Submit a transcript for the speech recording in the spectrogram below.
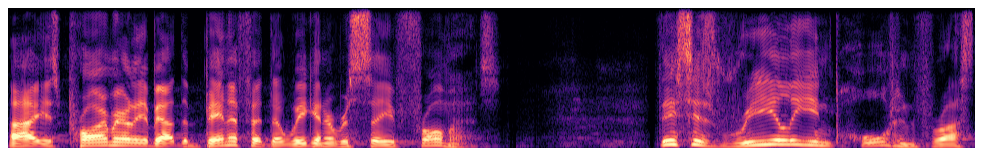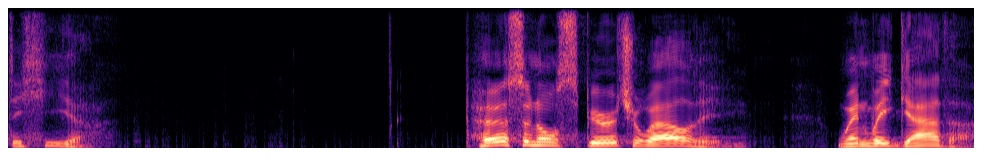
uh, is primarily about the benefit that we're going to receive from it, this is really important for us to hear. Personal spirituality, when we gather,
